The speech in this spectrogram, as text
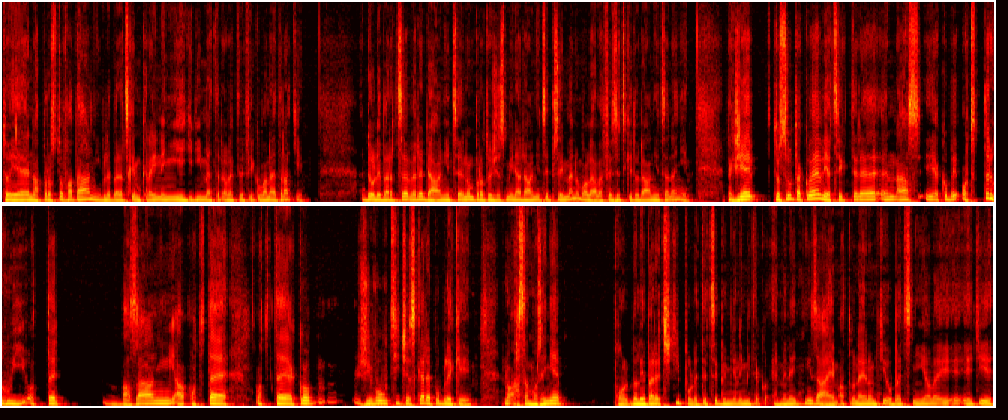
To je naprosto fatální. V Libereckém kraji není jediný metr elektrifikované trati. Do Liberce vede dálnice jenom proto, že jsme ji na dálnici přejmenovali, ale fyzicky to dálnice není. Takže to jsou takové věci, které nás jakoby odtrhují od té bazální a od té, od té jako živoucí České republiky. No a samozřejmě liberečtí politici by měli mít jako eminentní zájem, a to nejenom ti obecní, ale i, i, i ti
